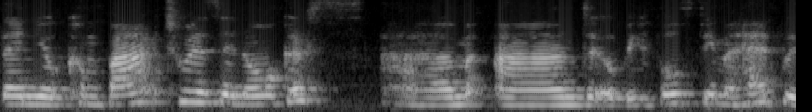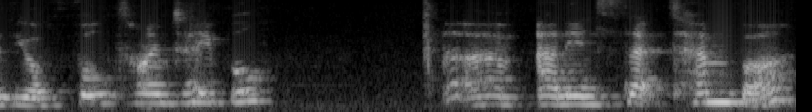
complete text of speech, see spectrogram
Then you'll come back to us in August um, and it'll be full steam ahead with your full timetable. Um, and in September,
